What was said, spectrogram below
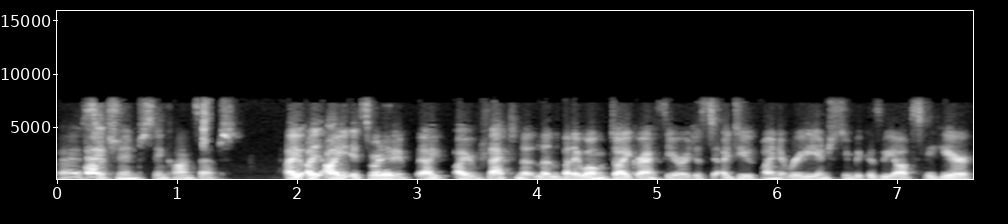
Wow, such an interesting concept. I, I, I it's sort of I, I reflect on it a little bit. I won't digress here. I just I do find it really interesting because we obviously hear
